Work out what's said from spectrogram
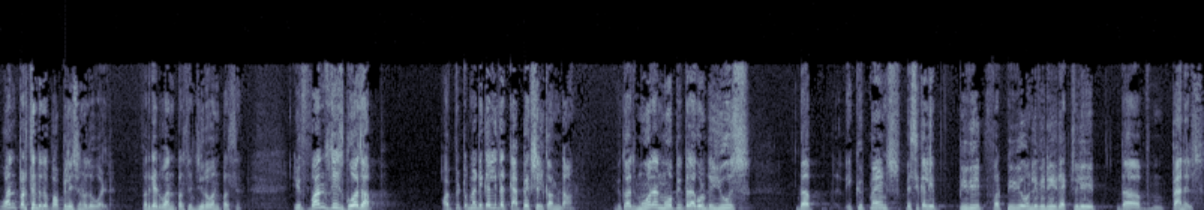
1% of the population of the world. Forget 1%, 0.1%. If once this goes up, automatically the capex will come down because more and more people are going to use the equipments. Basically, PV for PV only we need actually the panels.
